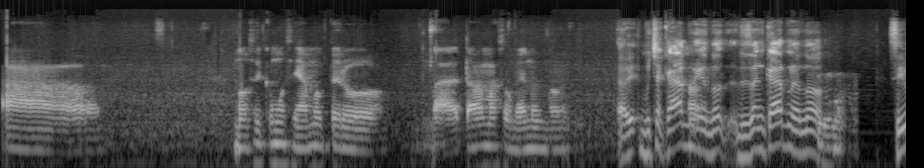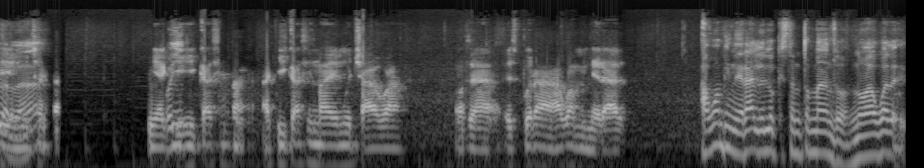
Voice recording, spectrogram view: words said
Ah, no sé cómo se llama, pero ah, estaba más o menos, ¿no? Mucha carne, ¿no? ¿Les dan carne o no? Sí, Sí, ¿verdad? Y aquí casi, no- aquí casi no hay mucha agua. O sea, es pura agua mineral. Agua mineral es lo que están tomando, no agua de-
